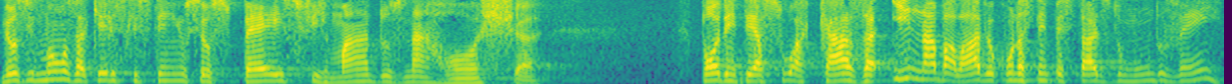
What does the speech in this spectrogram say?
Meus irmãos, aqueles que têm os seus pés firmados na rocha, podem ter a sua casa inabalável quando as tempestades do mundo vêm.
